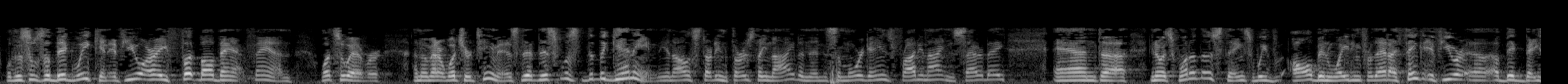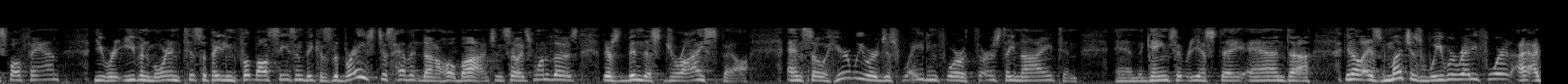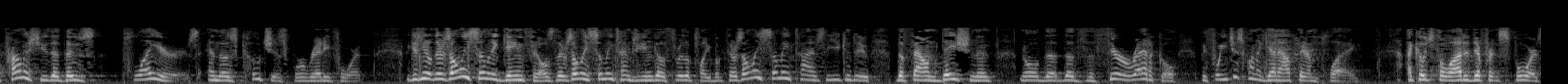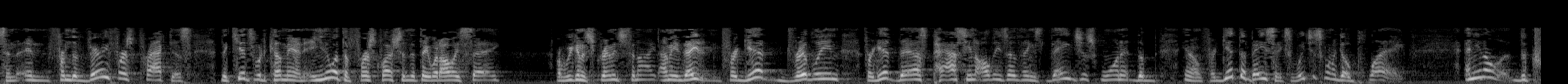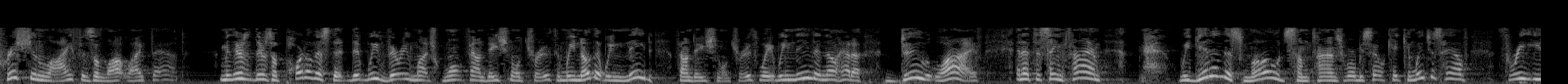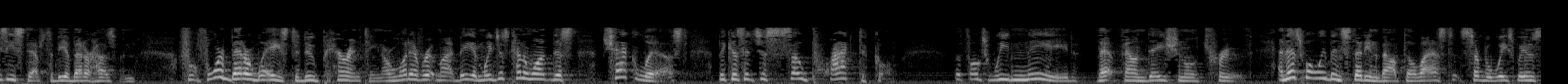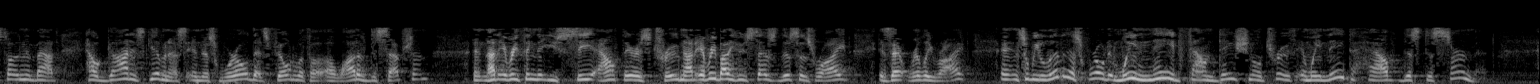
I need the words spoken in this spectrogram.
Well, this was a big weekend. If you are a football fan whatsoever, and no matter what your team is, that this was the beginning. You know, starting Thursday night, and then some more games Friday night and Saturday, and uh, you know, it's one of those things we've all been waiting for that. I think if you're a, a big baseball fan, you were even more anticipating football season because the Braves just haven't done a whole bunch, and so it's one of those. There's been this dry spell, and so here we were just waiting for Thursday night and and the games that were yesterday, and uh, you know, as much as we were ready for it, I, I promise you that those players and those coaches were ready for it. Because, you know, there's only so many game fills. There's only so many times you can go through the playbook. There's only so many times that you can do the foundation and you know, the, the, the theoretical before you just want to get out there and play. I coached a lot of different sports, and, and from the very first practice, the kids would come in, and you know what the first question that they would always say? Are we going to scrimmage tonight? I mean, they forget dribbling, forget this, passing, all these other things. They just wanted the, you know, forget the basics. We just want to go play. And you know, the Christian life is a lot like that. I mean, there's, there's a part of us that, that we very much want foundational truth, and we know that we need foundational truth. We, we need to know how to do life. And at the same time, we get in this mode sometimes where we say, okay, can we just have three easy steps to be a better husband? Four better ways to do parenting, or whatever it might be. And we just kind of want this checklist because it's just so practical. But, folks, we need that foundational truth. And that's what we've been studying about the last several weeks. We've been studying about how God has given us in this world that's filled with a, a lot of deception. And not everything that you see out there is true. Not everybody who says this is right is that really right. And so we live in this world and we need foundational truth and we need to have this discernment.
